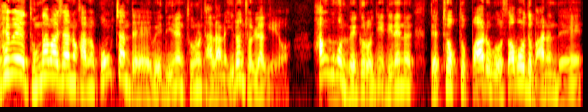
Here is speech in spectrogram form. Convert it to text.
해외 동남아시아는 가면 공짜인데 왜 니네는 돈을 달라는 이런 전략이에요. 한국은 아. 왜 그러니? 니네는 네트워크도 빠르고 서버도 많은데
